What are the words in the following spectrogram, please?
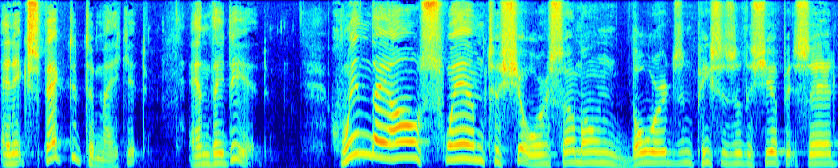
and expected to make it, and they did. When they all swam to shore, some on boards and pieces of the ship, it said,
